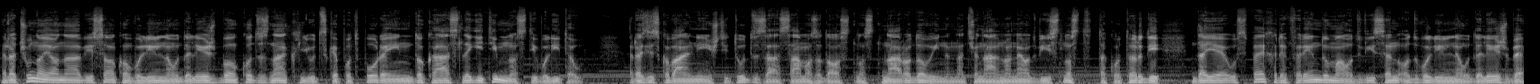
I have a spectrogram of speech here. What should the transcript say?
računajo na visoko volilno udeležbo kot znak ljudske podpore in dokaz legitimnosti volitev. Raziskovalni inštitut za samozadostnost narodov in nacionalno neodvisnost tako trdi, da je uspeh referenduma odvisen od volilne udeležbe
